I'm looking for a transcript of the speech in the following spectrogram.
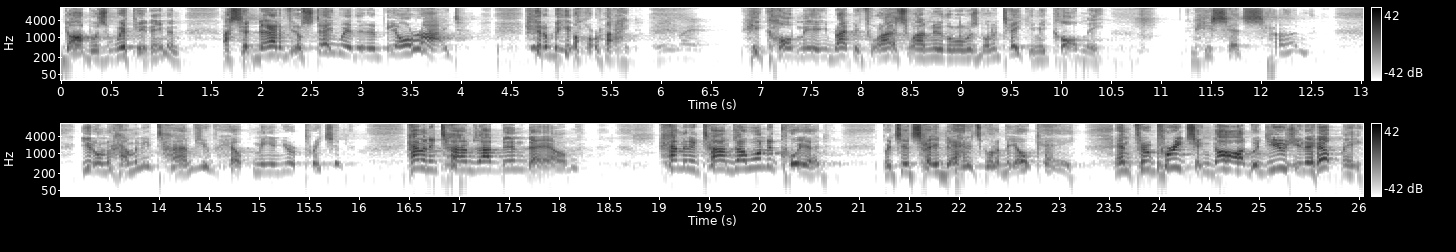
God was whipping him, and I said, Dad, if you'll stay with it, it'll be all right. It'll be all right. Amen. He called me right before that's why I knew the Lord was going to take him. He called me, and he said, Son, you don't know how many times you've helped me in your preaching, how many times I've been down, how many times I wanted to quit. But you'd say, Dad, it's going to be okay. And through preaching, God would use you to help me.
